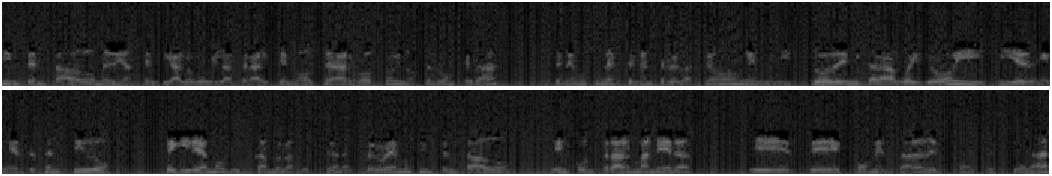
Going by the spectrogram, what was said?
intentado mediante el diálogo bilateral que no se ha roto y no se romperá. Tenemos una excelente relación, el ministro de Nicaragua y yo, y, en ese sentido seguiremos buscando las opciones, pero hemos intentado encontrar maneras eh, de comenzar a descongestionar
